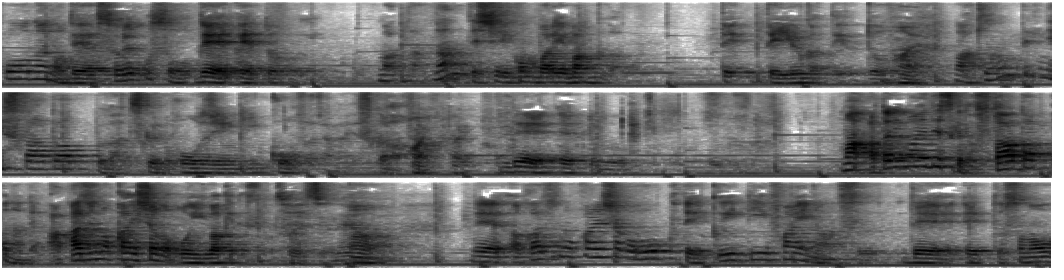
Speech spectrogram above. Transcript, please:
行なのでそれこそで、えーとまあ、なんでシリコンバレーバンクがってっていうかっていうと、はい、まあ、基本的にスタートアップが作る法人口座じゃないですか。はいはい、で、えっ、とまあ当たり前ですけどスタートアップなんで赤字の会社が多いわけですよ、そうですよね、うん。で赤字の会社が多くてエクイティファイナンスで、えっと、その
